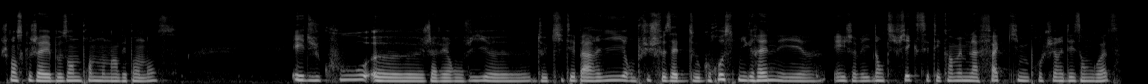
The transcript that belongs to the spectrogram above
je pense que j'avais besoin de prendre mon indépendance. Et du coup, euh, j'avais envie euh, de quitter Paris. En plus, je faisais de grosses migraines et, euh, et j'avais identifié que c'était quand même la fac qui me procurait des angoisses.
